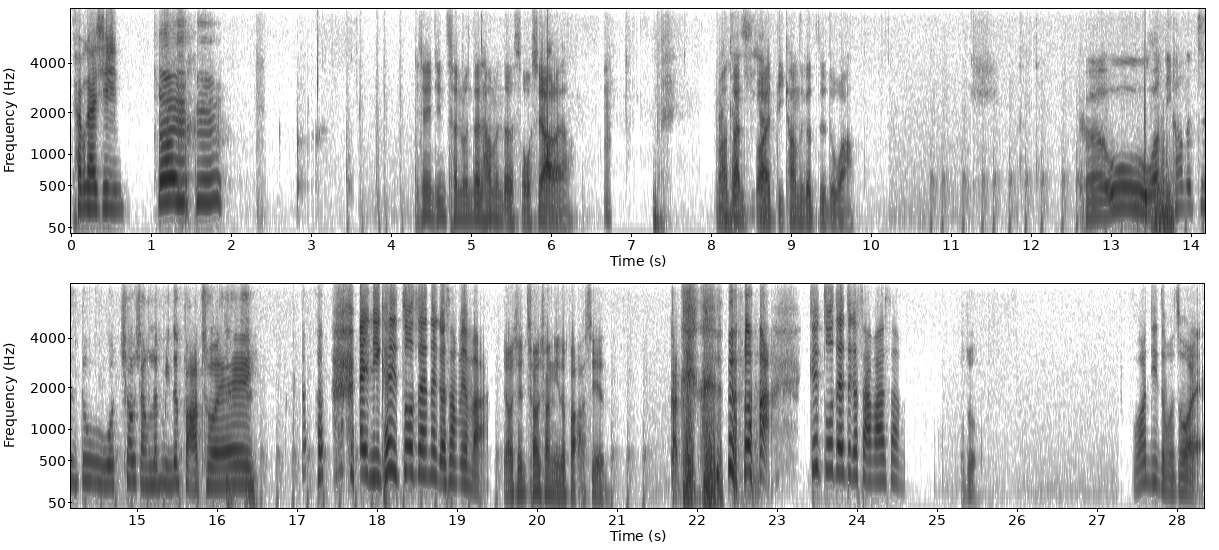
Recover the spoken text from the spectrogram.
开不开心？开心你现在已经沉沦在他们的手下了呀。嗯你要站出来抵抗这个制度啊！可恶！我要抵抗这制度，我敲响人民的法锤。哎、你可以坐在那个上面吧？你要先敲响你的法线。可以坐在这个沙发上。我坐，我忘记怎么做嘞，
